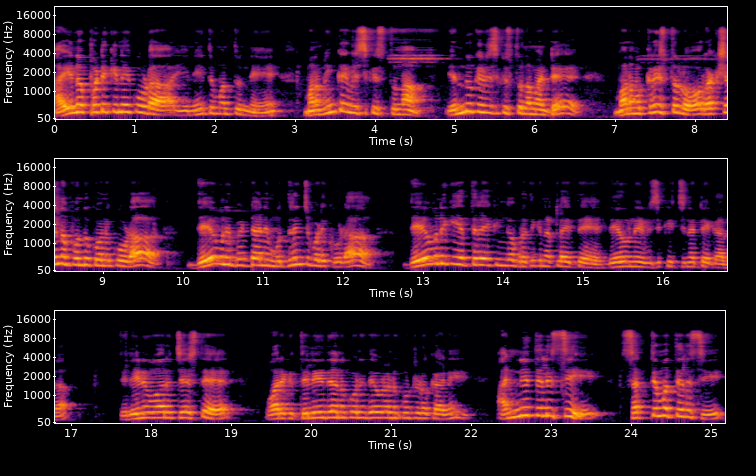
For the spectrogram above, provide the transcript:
అయినప్పటికీ కూడా ఈ నీతిమంతుణ్ణి మనం ఇంకా విసిగిస్తున్నాం. ఎందుకు విసిగిస్తున్నామంటే మనము క్రీస్తులో రక్షణ పొందుకొని కూడా దేవుని బిడ్డని ముద్రించబడి కూడా దేవునికి వ్యతిరేకంగా బ్రతికినట్లయితే దేవుని విసిగిచ్చినట్టే కదా. తెలియని వారు చేస్తే వారికి తెలియదు అనుకొని దేవుడు అనుకుంటాడు కానీ అన్నీ తెలిసి సత్యము తెలిసి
